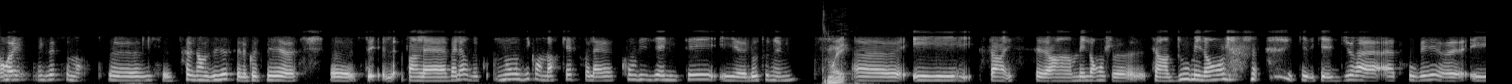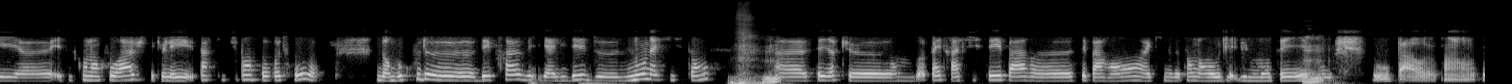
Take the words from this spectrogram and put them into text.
Oui, exactement. c'est très bien dit. C'est le côté, enfin la valeur de. Nous on dit qu'on orchestre la convivialité et l'autonomie. Oui. Euh, et c'est un mélange, c'est un doux mélange qui, est, qui, est dur à, à trouver euh, et, euh, et c'est ce qu'on encourage, c'est que les participants se retrouvent. Dans beaucoup d'épreuves, il y a l'idée de non-assistance, mmh. euh, c'est-à-dire qu'on ne doit pas être assisté par euh, ses parents qui nous attendent en haut d'une montée mmh. ou, ou, par enfin,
